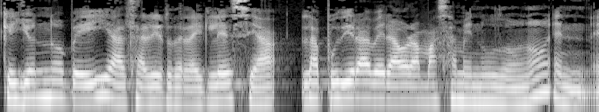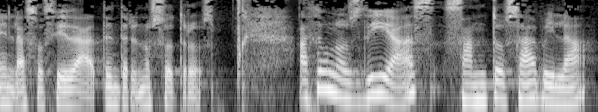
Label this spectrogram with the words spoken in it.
que yo no veía al salir de la iglesia, la pudiera ver ahora más a menudo, ¿no? En, en la sociedad, entre nosotros. Hace unos días, Santos Ávila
